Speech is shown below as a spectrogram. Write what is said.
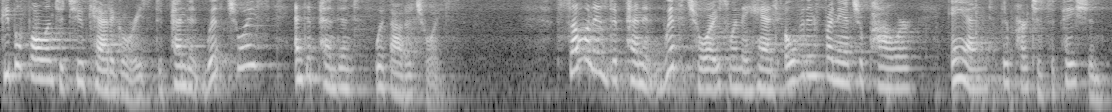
People fall into two categories dependent with choice and dependent without a choice. Someone is dependent with choice when they hand over their financial power and their participation.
